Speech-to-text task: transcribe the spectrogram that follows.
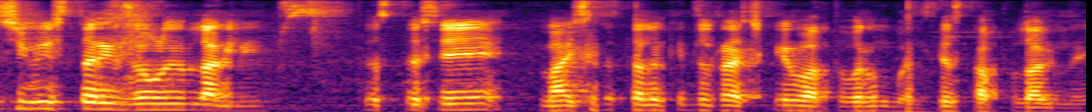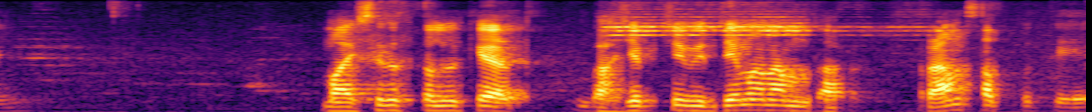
जशी वीस तारीख जवळ येऊ लागली. तस तसे माळशिरस तालुक्यातील राजकीय वातावरण भलतेच तापू लागले माळशिरस तालुक्यात भाजपचे विद्यमान आमदार राम सातपुते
